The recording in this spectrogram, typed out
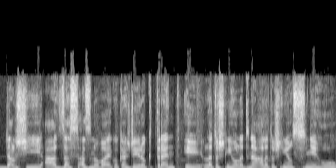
další a zas a znova jako každý rok trend i letošního ledna a letošního sněhu.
